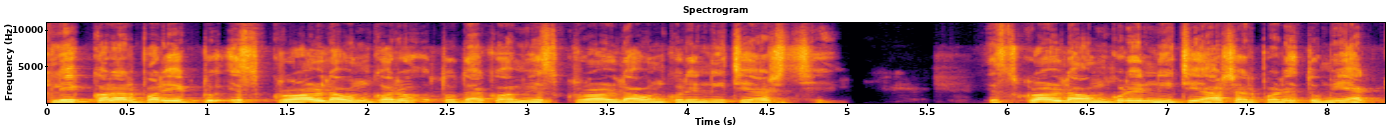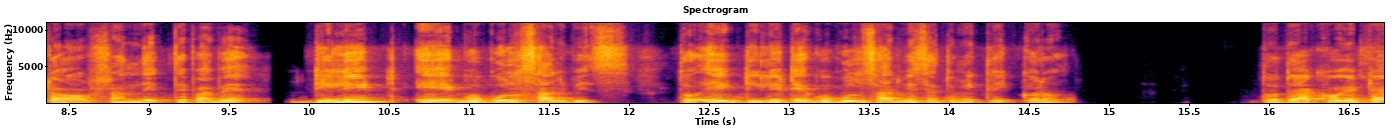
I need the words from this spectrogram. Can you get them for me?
ক্লিক করার পরে একটু স্ক্রল ডাউন করো। তো দেখো আমি স্ক্রল ডাউন করে নিচে আসছি। স্ক্রল ডাউন করে নিচে আসার পরে তুমি একটা অপশান দেখতে পাবে ডিলিট এ গুগল সার্ভিস তো এই ডিলিট এ গুগল সার্ভিসে তুমি ক্লিক করো। তো দেখো এটা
